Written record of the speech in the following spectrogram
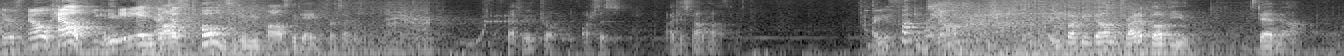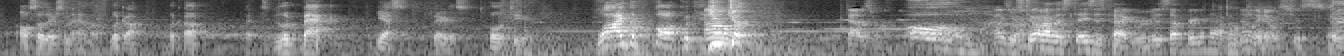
There's no health, you, you, idiot! you I just told you! Can you pause the game for a second? Pass me the control. Watch this. I just found health. Are you fucking dumb? Are you fucking dumb? It's right above you. It's dead now. Also, there's some ammo. Look up. Look up. Uh, Look back. Yes, there it is. Pull it to you. Why the fuck? would- You Oh. just. That was wrong. Oh That was We wrong. still have a stasis pack, Rufus. Stop freaking out. Don't No, we don't. It's just. There we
